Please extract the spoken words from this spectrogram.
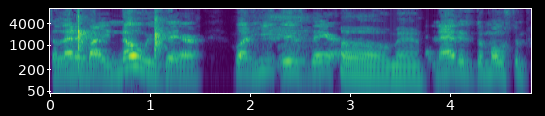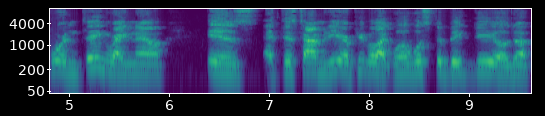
to let everybody know he's there, but he is there. Oh man. And that is the most important thing right now is at this time of the year, people are like, well, what's the big deal? No,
